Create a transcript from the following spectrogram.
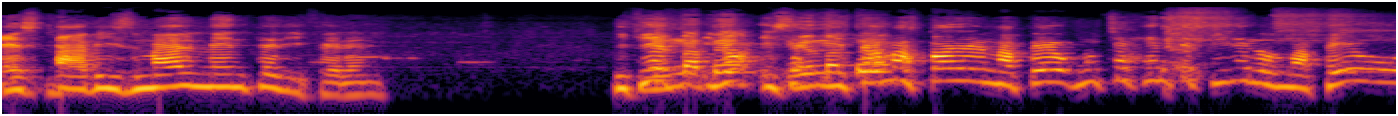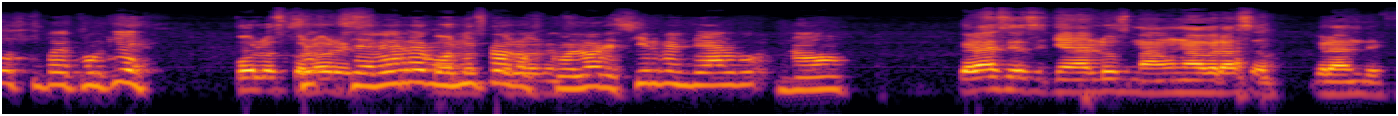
es abismalmente diferente. Y fíjate, y, está más padre el mapeo. Mucha gente pide los mapeos. ¿Por qué? Por los colores. Se, ve re bonito los colores. ¿Sirven de algo? No. Gracias, señora Luzma. Un abrazo grande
